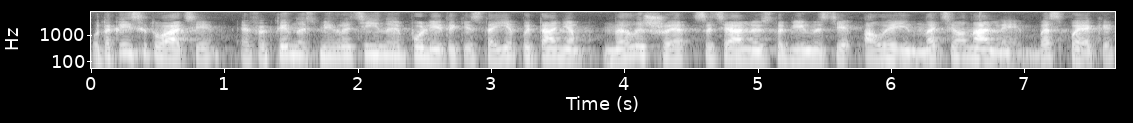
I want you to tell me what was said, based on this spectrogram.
У такій ситуації ефективність міграційної політики стає питанням не лише соціальної стабільності, але й національної безпеки,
